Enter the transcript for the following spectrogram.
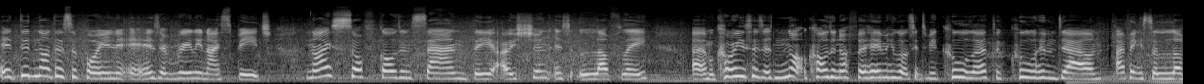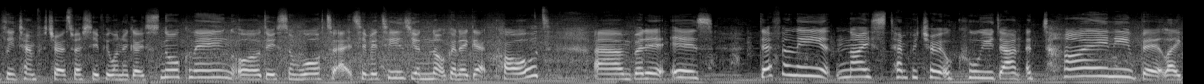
it did not disappoint. It is a really nice beach. Nice soft golden sand. The ocean is lovely. Um, Corey says it's not cold enough for him. He wants it to be cooler to cool him down. I think it's a lovely temperature, especially if you want to go snorkeling or do some water activities. You're not going to get cold, um, but it is definitely nice temperature. It'll cool you down a tiny bit. Like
